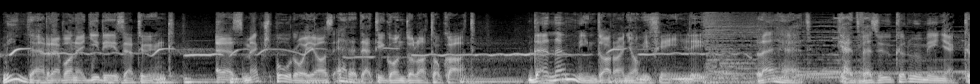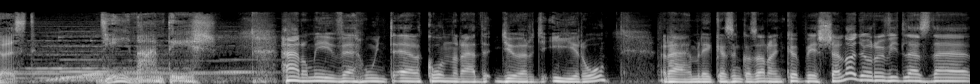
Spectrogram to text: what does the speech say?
Mindenre van egy idézetünk. Ez megspórolja az eredeti gondolatokat. De nem mind arany, ami fényli. Lehet kedvező körülmények közt gyémánt is. Három éve hunyt el Konrad György író, ráemlékezünk az aranyköpéssel. Nagyon rövid lesz, de,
